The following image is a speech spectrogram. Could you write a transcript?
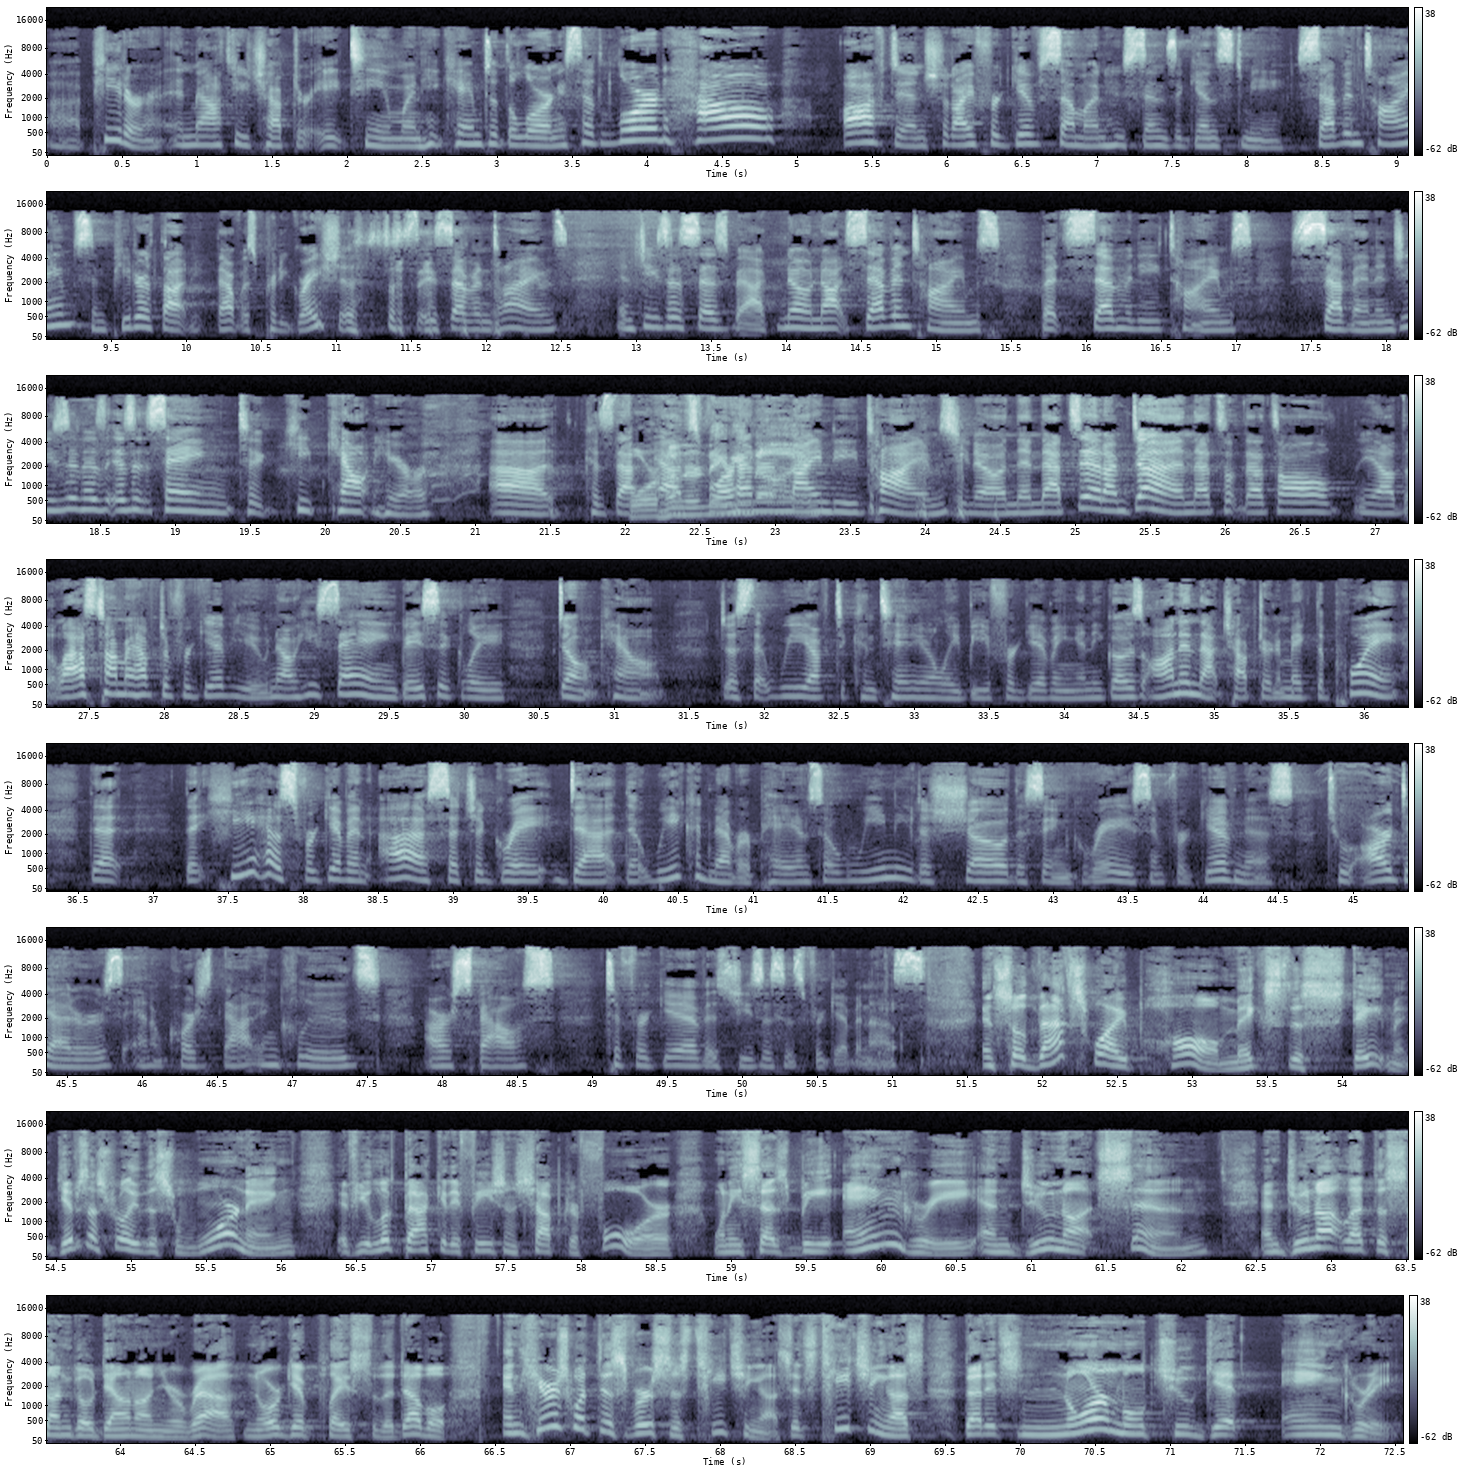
uh, Peter in Matthew chapter 18 when he came to the Lord and he said, Lord, how often should I forgive someone who sins against me? Seven times? And Peter thought that was pretty gracious to say seven times. And Jesus says back, no, not seven times, but 70 times seven. And Jesus isn't saying to keep count here because uh, that adds 490 times, you know, and then that's it. I'm done. That's that's all. You know, the last time I have to forgive you. No, he's saying basically, don't count. Just that we have to continually be forgiving. And he goes on in that chapter to make the point that that he has forgiven us such a great debt that we could never pay. And so we need to show the same grace and forgiveness to our debtors. And of course, that includes our spouse to forgive as Jesus has forgiven us. And so that's why Paul makes this statement, gives us really this warning. If you look back at Ephesians chapter 4, when he says, Be angry and do not sin, and do not let the sun go down on your wrath, nor give place to the devil. And here's what this verse is teaching us it's teaching us that it's normal to get angry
